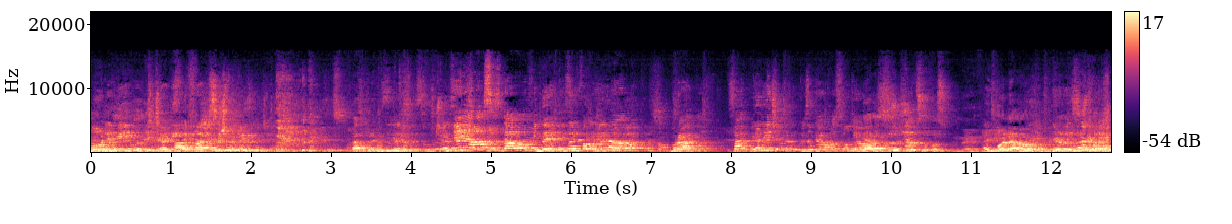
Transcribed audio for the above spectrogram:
Моля ви, чакайте, това е също. Не, аз създавам Не, идея. не, Обратно. Това е публично представя Ами аз защото се възпалявам, така се каже.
